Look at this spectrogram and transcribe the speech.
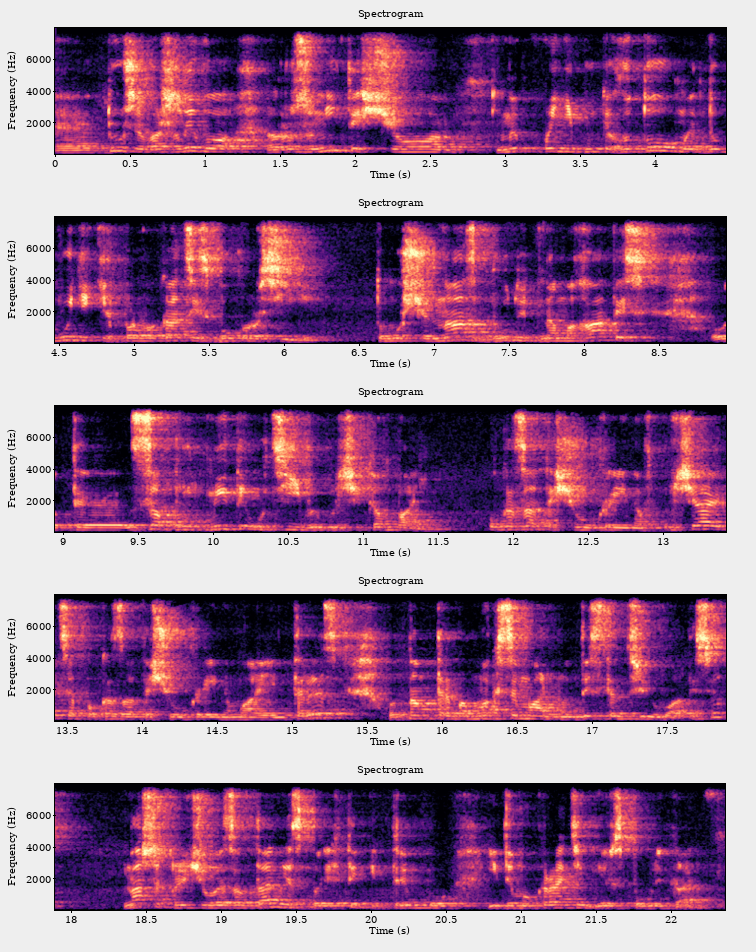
е, дуже важливо розуміти, що ми повинні бути готовими до будь-яких провокацій з боку Росії, тому що нас будуть намагатись от е, забруднити у цій виборчій кампанії. Показати, що Україна включається, показати, що Україна має інтерес. От нам треба максимально дистанціюватися. Наше ключове завдання зберегти підтримку і демократів, і республіканців,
